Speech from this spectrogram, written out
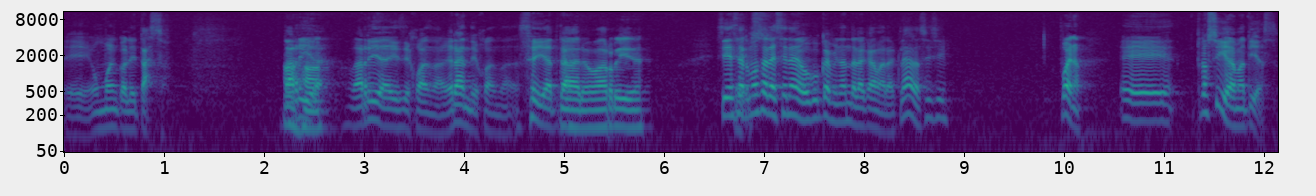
eh, un buen coletazo. Barrida, Ajá. barrida, dice Juanma. Grande Juanma. Atrás. Claro, barrida. Sí, es hermosa la escena de Goku caminando a la cámara. Claro, sí, sí. Bueno, eh, prosiga, Matías.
